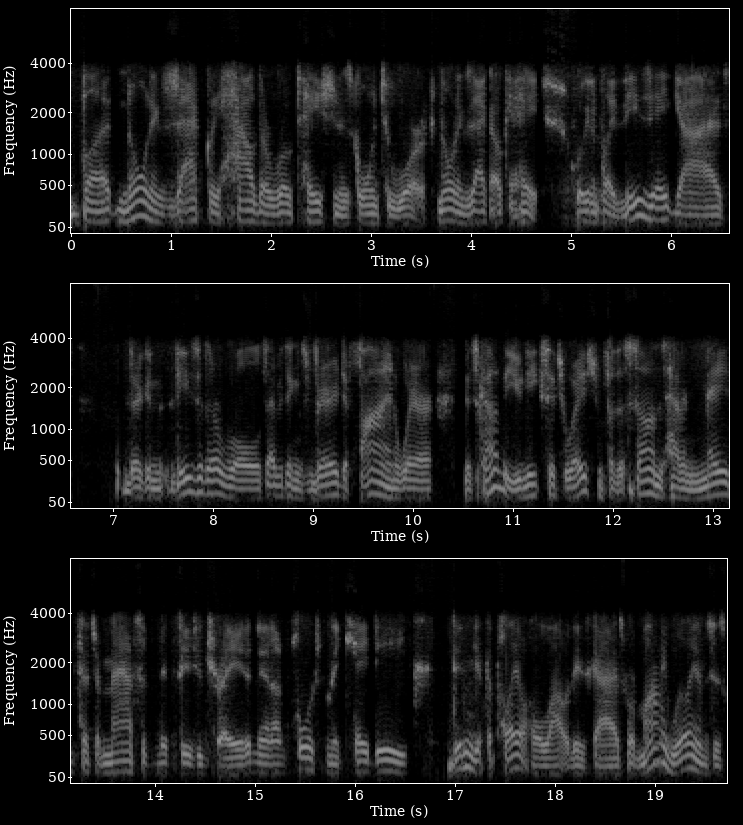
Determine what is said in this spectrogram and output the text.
but knowing exactly how their rotation is going to work. Knowing exactly, okay, hey, we're going to play these eight guys they're going these are their roles. Everything's very defined. Where it's kind of a unique situation for the Suns, having made such a massive midseason trade, and then unfortunately KD didn't get to play a whole lot with these guys. Where Monty Williams is,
